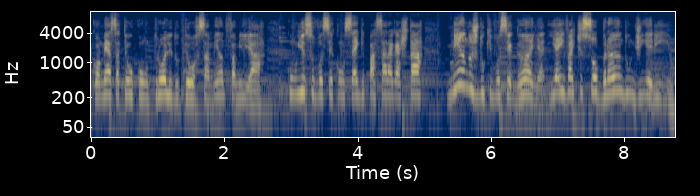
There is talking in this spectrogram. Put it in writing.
começa a ter o controle do teu orçamento familiar. Com isso você consegue passar a gastar menos do que você ganha e aí vai te sobrando um dinheirinho.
